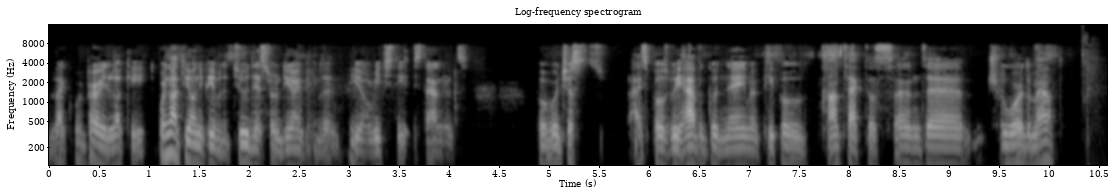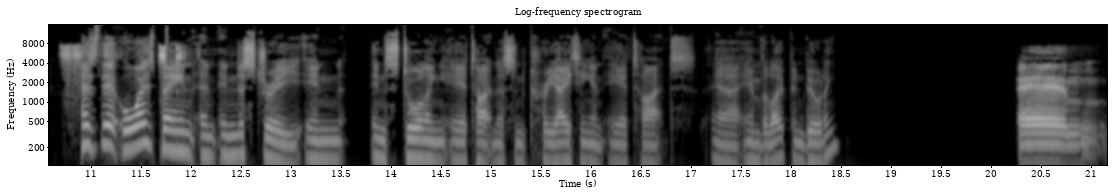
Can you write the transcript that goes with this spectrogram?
like we're very lucky. We're not the only people that do this or the only people that you know reach these standards but we're just i suppose we have a good name and people contact us and uh, through word of mouth has there always been an industry in installing airtightness and creating an airtight uh, envelope in building um,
